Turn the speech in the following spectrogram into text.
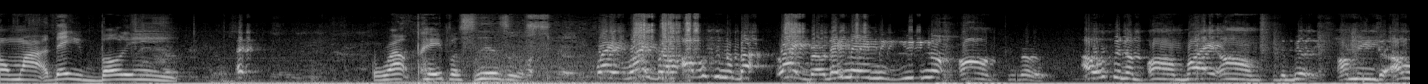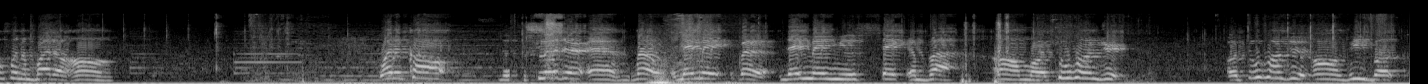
Oh my, they voting rock, paper, scissors. Right, right, bro. I was finna buy. Right, bro. They made me. You know, um, bro. I was finna um buy um the bill. I mean, the, I was finna buy the um. What it called? The slither and bro. They made, bro. They made me a mistake and buy um a two hundred or two hundred um V buck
